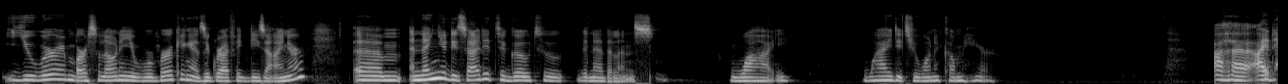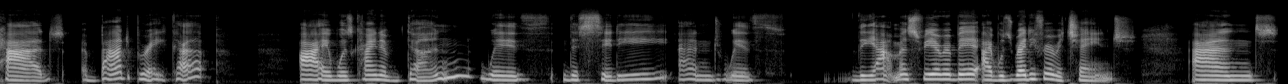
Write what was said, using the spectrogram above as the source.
you were in Barcelona. You were working as a graphic designer, um, and then you decided to go to the Netherlands. Why? Why did you want to come here? uh, I'd had a bad breakup. I was kind of done with the city and with the atmosphere a bit. I was ready for a change and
